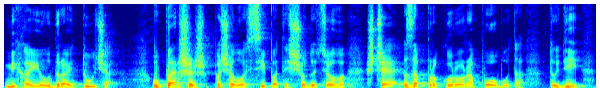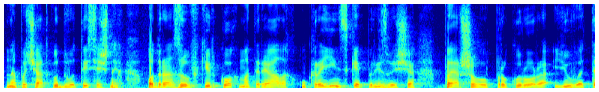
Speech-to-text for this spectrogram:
Міхаїл Драйтуча. Уперше ж почало сіпати щодо цього ще за прокурора побута. Тоді, на початку 2000-х, одразу в кількох матеріалах українське прізвище першого прокурора ЮВТ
